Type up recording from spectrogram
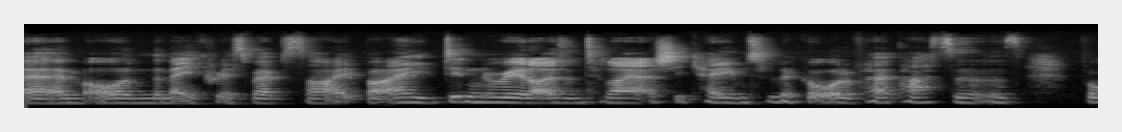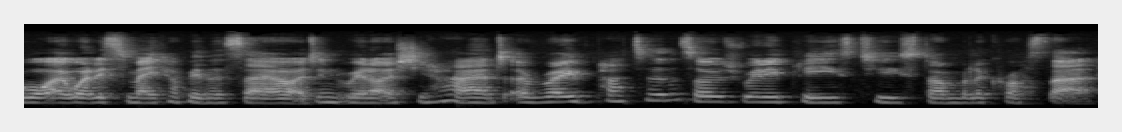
um, on the Makerist website, but I didn't realise until I actually came to look at all of her patterns for what I wanted to make up in the sale. I didn't realise she had a robe pattern, so I was really pleased to stumble across that.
